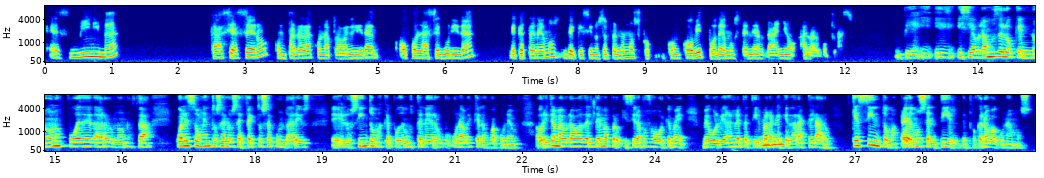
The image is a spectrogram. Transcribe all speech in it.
es mínima casi a cero comparada con la probabilidad o con la seguridad de que tenemos de que si nos enfermamos con, COVID podemos tener daño a largo plazo. Bien, y, y, si hablamos de lo que no nos puede dar o no nos da, ¿cuáles son entonces los efectos secundarios, eh, los síntomas que podemos tener una vez que nos vacunemos? Ahorita me hablaba del tema, pero quisiera por favor que me, me volviera a repetir para que quedara claro. ¿Qué síntomas eh. podemos sentir después que nos vacunamos?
